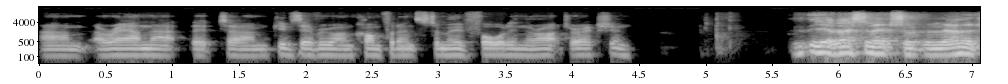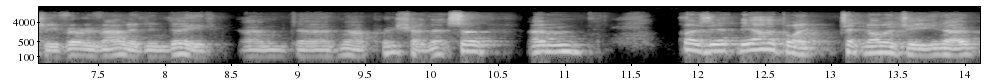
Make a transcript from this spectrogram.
um, around that that um, gives everyone confidence to move forward in the right direction. Yeah, that's an excellent analogy. Very valid indeed, and uh, no, I appreciate that. So, um, the, the other point, technology. You know,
